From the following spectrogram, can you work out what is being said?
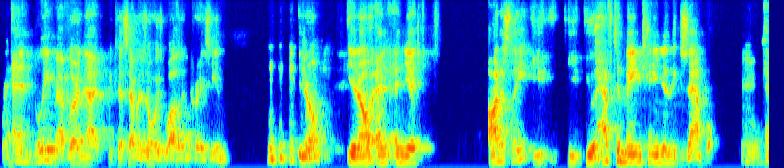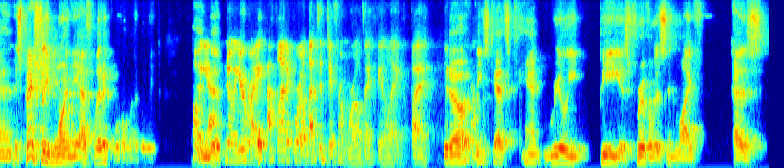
Right. And believe me, I've learned that because I was always wild and crazy and you know, you know, and and yet honestly, you you, you have to maintain an example. Mm. And especially more in the athletic world, I believe. Oh And, yeah, uh, no, you're right. Athletic world, that's a different world, I feel like. But You know, Yeah. these cats can't really be as frivolous in life as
